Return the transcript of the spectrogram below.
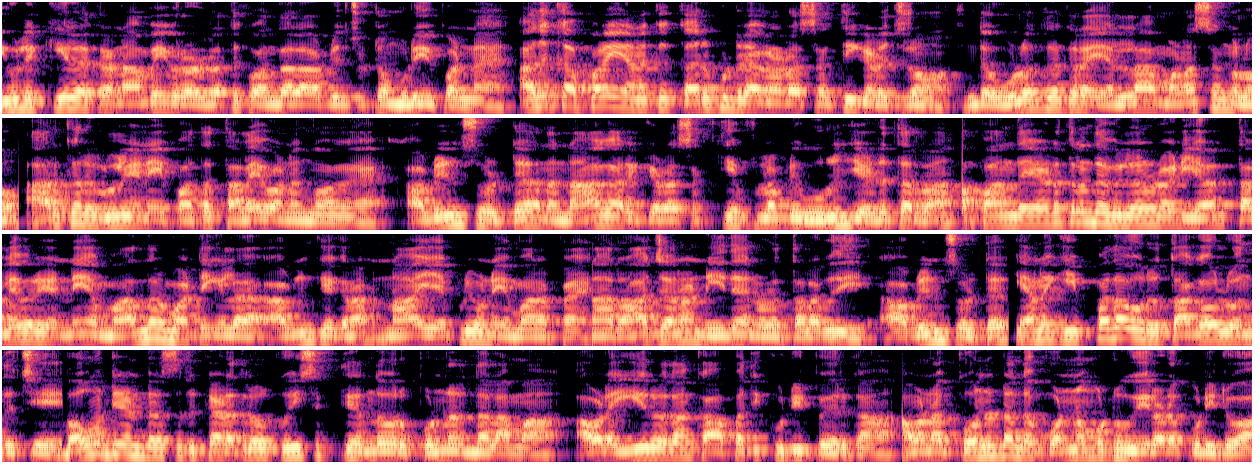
இவளுக்கு கீழே இருக்கிற நாம இவளோட இடத்துக்கு வந்தாளா அப்படின்னு சொல்லிட்டு முடிவு பண்ணேன். அதுக்கப்புறம் எனக்கு கருப்பு டிராகனோட சக்தி கிடைச்சிரும். இந்த உலகத்துல இருக்கிற எல்லா மனசங்களும் அரக்கர்களும் என்னை பார்த்தா தலை வணங்குவாங்க அப்படின்னு சொல்லிட்டு அந்த நாகாரிக்கையோட சக்தியை ஃபுல்லா அப்படி உறிஞ்சு எடுத்துறான் அப்ப அந்த இடத்துல இருந்த வில்லனோட அடியால் தலைவர் என்னைய மறந்துட மாட்டீங்களா அப்படின்னு கேக்குறான். நான் எப்படி உன்னை மறப்பேன்? நான் ராஜானா நீ தான் என்னோட தளபதி அப்படின்னு சொல்லிட்டு எனக்கு இப்பதான் ஒரு தகவல் வந்துச்சு. பவுண்டி அண்ட்ரஸ் இருக்க இடத்துல ஒரு குய் சக்தி இருந்த ஒரு பொண்ணு இருந்தாலாமா? அவளை ஹீரோ தான் காப்பாத்தி கூட்டிட்டு போயிருக்கான். அவனை கொண்டுட்டு அந்த பொண்ணை மட்டும் உயிரோட கூட்டிட்டு வா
